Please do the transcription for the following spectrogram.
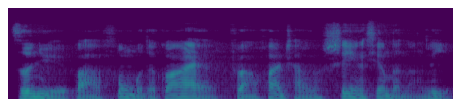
子女把父母的关爱转换成适应性的能力，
